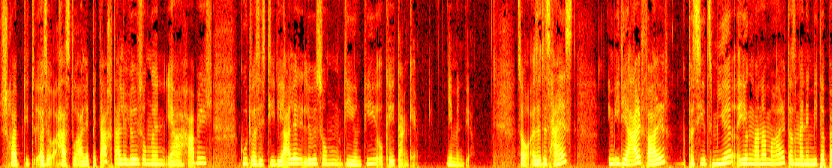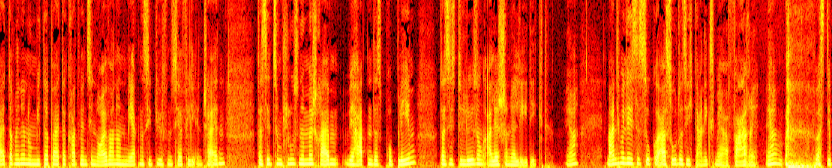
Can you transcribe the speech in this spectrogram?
schreibt die, also hast du alle bedacht, alle Lösungen? Ja, habe ich. Gut, was ist die ideale Lösung? Die und die? Okay, danke. Nehmen wir. So, also das heißt, im Idealfall passiert es mir irgendwann einmal, dass meine Mitarbeiterinnen und Mitarbeiter, gerade wenn sie neu waren und merken, sie dürfen sehr viel entscheiden, dass sie zum Schluss nur mehr schreiben, wir hatten das Problem, das ist die Lösung, alles schon erledigt. Ja, Manchmal ist es sogar so, dass ich gar nichts mehr erfahre, ja, was die,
